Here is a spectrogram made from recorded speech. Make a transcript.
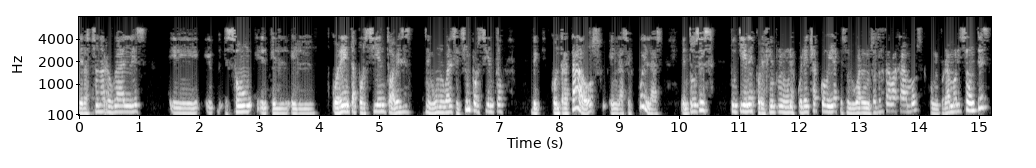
de las zonas rurales eh, eh, son el, el, 40%, a veces en algunos lugares el 100% de contratados en las escuelas. Entonces, tú tienes, por ejemplo, en una escuela de Chacoya, que es un lugar donde nosotros trabajamos con el programa Horizontes,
